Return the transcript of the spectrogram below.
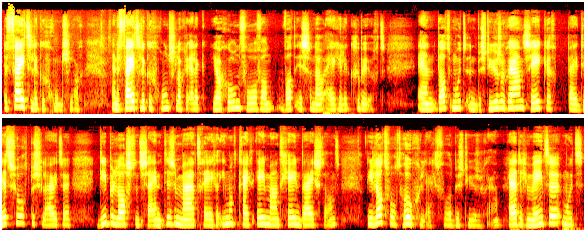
de feitelijke grondslag. En de feitelijke grondslag is eigenlijk jargon voor van wat is er nou eigenlijk gebeurd. En dat moet een bestuursorgaan, zeker bij dit soort besluiten, die belastend zijn. Het is een maatregel. Iemand krijgt één maand geen bijstand. Die lat wordt hooggelegd voor het bestuursorgaan. de gemeente moet.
